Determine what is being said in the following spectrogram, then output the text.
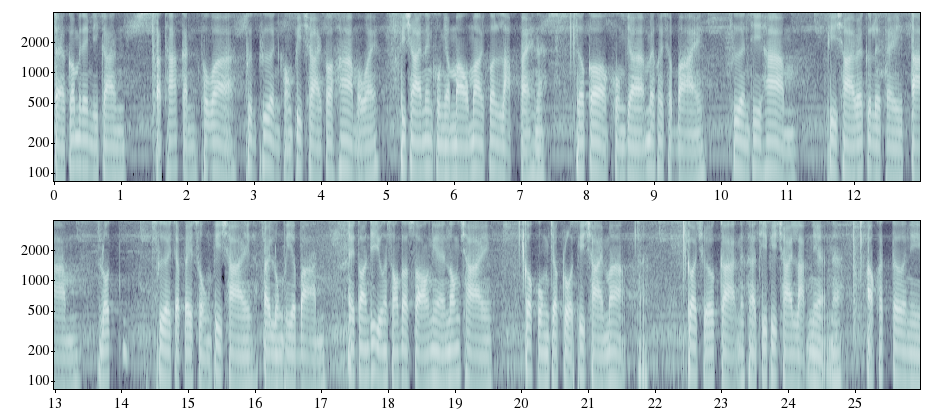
แต่ก็ไม่ได้มีการปะทะกัน เพราะว่าเพื่อนๆของพี่ชายก็ห้ามเอาไว้ พี่ชายนั่นคงจะเมามากก็หลับไปนะแล้วก็คงจะไม่ค่อยสบาย เพื่อนที่ห้ามพี่ชายไว้ก็เลยไปตามรถเพื่อจะไปส่งพี่ชายไปโรงพยาบาล ในตอนที่อยู่กันสองต่อสองเนี่ยน้องชายก็คงจะโกรธพี่ชายมากนะก็เฉวยโอกาสนะคะที่พี่ชายหลับเนี่ยนะ เอาคัตเตอร์นี่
